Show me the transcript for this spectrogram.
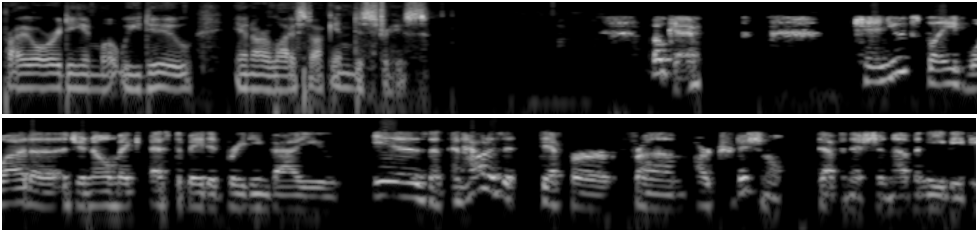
priority in what we do in our livestock industries. Okay. Can you explain what a, a genomic estimated breeding value is and, and how does it differ from our traditional definition of an EBV?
